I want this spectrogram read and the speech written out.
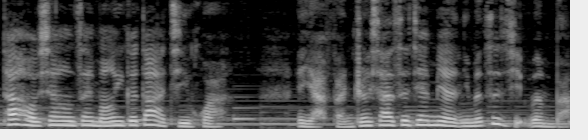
他好像在忙一个大计划。哎呀，反正下次见面你们自己问吧。”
